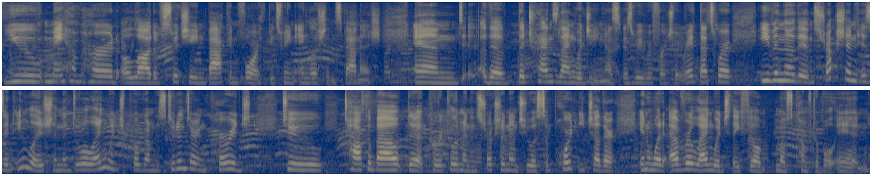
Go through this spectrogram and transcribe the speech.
you may have heard a lot of switching back and forth between English and Spanish. And the, the translanguaging, as, as we refer to it, right? That's where, even though the instruction is in English in the dual language program, the students are encouraged to talk about the curriculum and instruction and to support each other in whatever language they feel most comfortable in.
